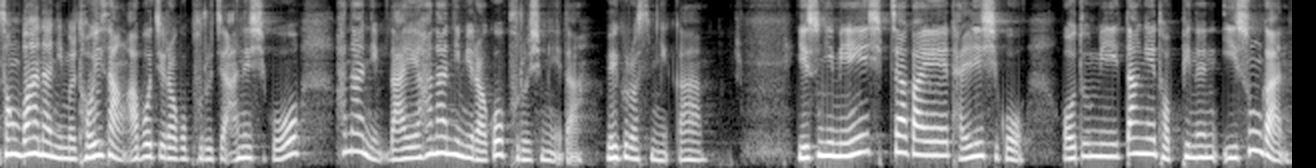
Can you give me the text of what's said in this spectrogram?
성부 하나님을 더 이상 아버지라고 부르지 않으시고 하나님, 나의 하나님이라고 부르십니다. 왜 그렇습니까? 예수님이 십자가에 달리시고 어둠이 땅에 덮이는 이 순간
